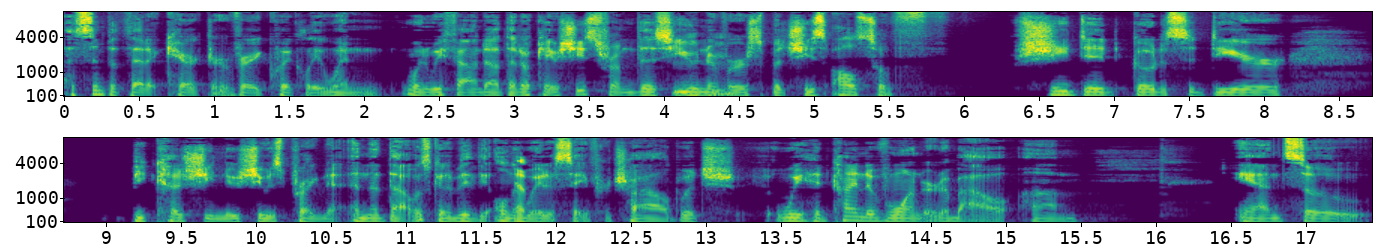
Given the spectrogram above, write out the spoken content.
a sympathetic character very quickly when when we found out that okay, she's from this Mm-hmm. universe, but she's also f- she did go to Sadir because she knew she was pregnant and that that was going to be the only Yep. way to save her child, which we had kind of wondered about. Um, and so,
